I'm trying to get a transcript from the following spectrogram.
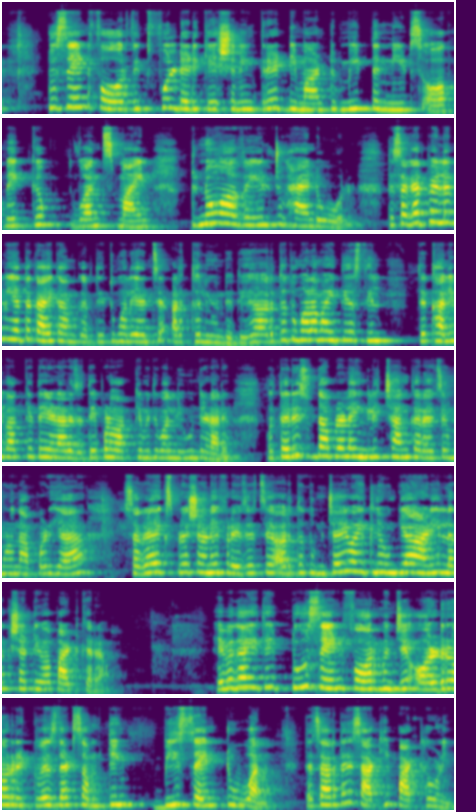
To send for with full dedication in great demand to meet the needs of make up one's mind to no avail to hand over तर सगळ्यात पहिलं मी आता काय काम करते? तुम्हाला यांचे अर्थ लिहून देते. हे अर्थ तुम्हाला माहिती असतील. ते खाली वाक्य ते येणारच आहे ते पण वाक्य मी तुम्हाला लिहून देणार आहे. पण तरीसुद्धा आपल्याला इंग्लिश छान करायचं आहे म्हणून आपण ह्या सगळ्या एक्सप्रेशन आणि फ्रेजेसचे अर्थ तुमच्याही वाईत लिहून घ्या आणि लक्षात ठेवा पाठ करा. हे बघा इथे टू सेंड फॉर म्हणजे order or request that something be send to one त्याचा अर्थ आहे साठी पाठवणे.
